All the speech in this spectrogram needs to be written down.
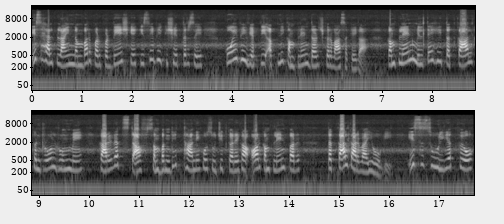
इस हेल्पलाइन नंबर पर प्रदेश के किसी भी क्षेत्र से कोई भी व्यक्ति अपनी कंप्लेंट दर्ज करवा सकेगा। कंप्लेंट मिलते ही तत्काल कंट्रोल रूम में कार्यरत स्टाफ संबंधित थाने को सूचित करेगा और कंप्लेंट पर तत्काल कार्रवाई होगी। इस सहूलियत को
